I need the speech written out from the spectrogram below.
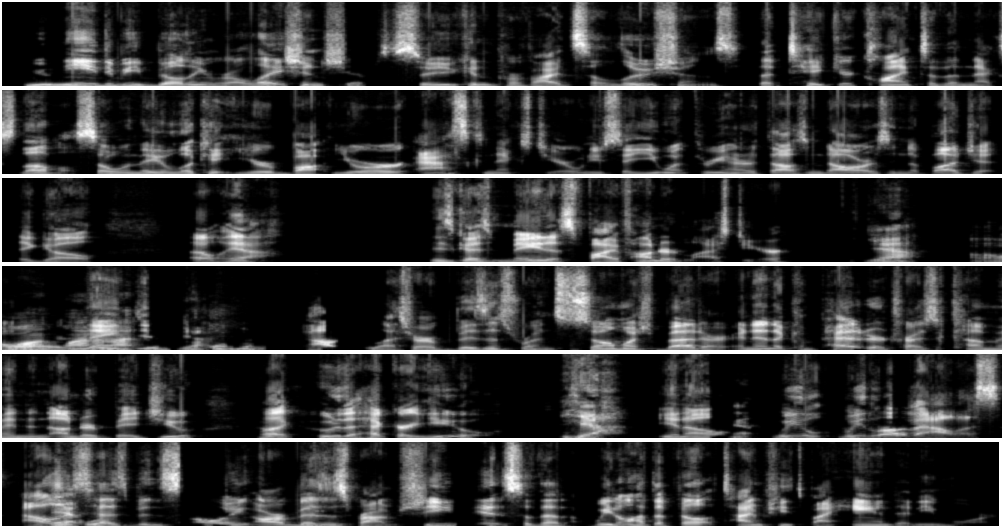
You need to be building relationships so you can provide solutions that take your client to the next level. So when they look at your your ask next year, when you say you want three hundred thousand dollars in the budget, they go, "Oh yeah, these guys made us five hundred last year." Yeah, oh, or why, why they not? did yeah. so much last year. Our business runs so much better, and then a competitor tries to come in and underbid you. You're like, "Who the heck are you?" Yeah. You know, yeah. we we love Alice. Alice yeah. has been solving our business problem. She did so that we don't have to fill out timesheets by hand anymore.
